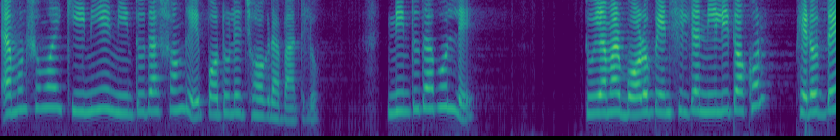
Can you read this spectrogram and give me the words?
এমন সময় কি নিয়ে নিন্তুদার সঙ্গে পটলের ঝগড়া বাঁধল। নিন্তুদা বললে, তুই আমার বড় পেন্সিলটা নিলি তখন? ফেরত দে।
